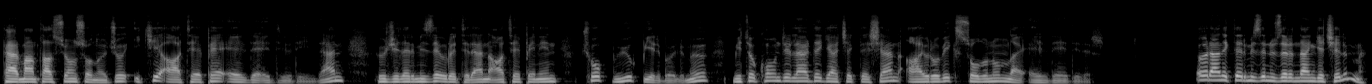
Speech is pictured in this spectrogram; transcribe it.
Fermantasyon sonucu 2 ATP elde edildiğinden hücrelerimizde üretilen ATP'nin çok büyük bir bölümü mitokondrilerde gerçekleşen aerobik solunumla elde edilir. Öğrendiklerimizin üzerinden geçelim mi?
